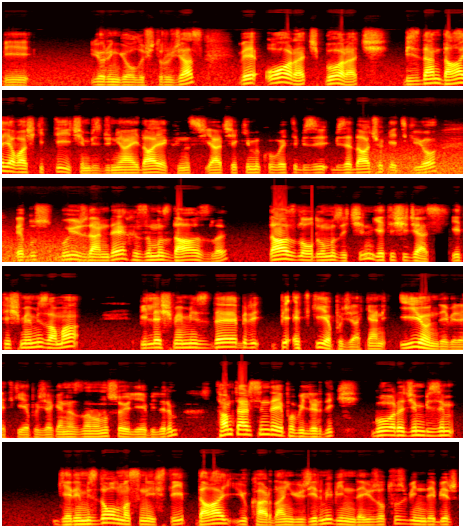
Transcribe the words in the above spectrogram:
bir yörünge oluşturacağız. Ve o araç, bu araç bizden daha yavaş gittiği için biz dünyaya daha yakınız. Yer çekimi kuvveti bizi bize daha çok etkiyor ve bu bu yüzden de hızımız daha hızlı. Daha hızlı olduğumuz için yetişeceğiz. Yetişmemiz ama birleşmemizde bir, bir etki yapacak. Yani iyi yönde bir etki yapacak. En azından onu söyleyebilirim. Tam tersini de yapabilirdik. Bu aracın bizim gerimizde olmasını isteyip daha yukarıdan 120 binde, 130 binde bir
